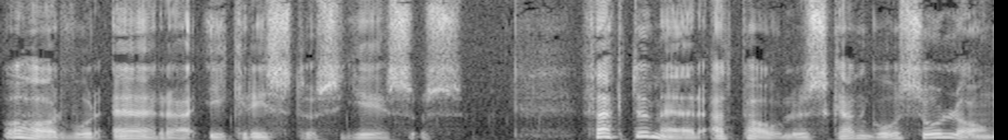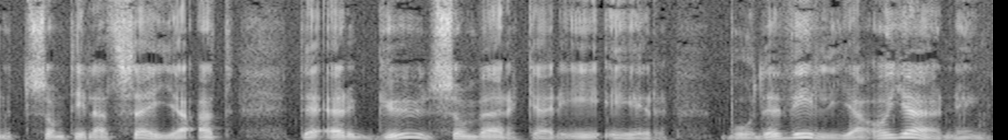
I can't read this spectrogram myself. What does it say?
och har vår ära i Kristus Jesus. Faktum är att Paulus kan gå så långt som till att säga att det är Gud som verkar i er både vilja och gärning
